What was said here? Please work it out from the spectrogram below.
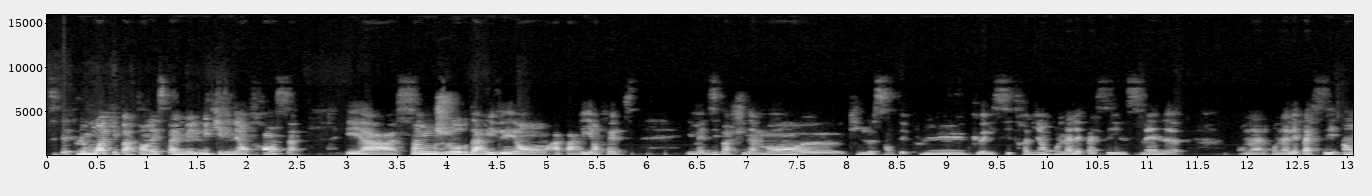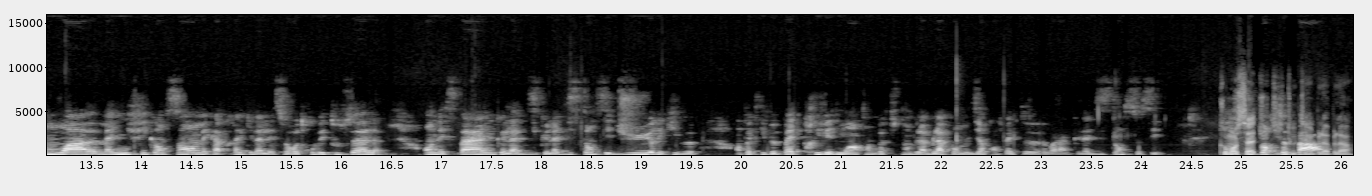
c'était plus moi qui partais en Espagne, mais lui qui venait en France. Et à cinq jours d'arrivée à Paris, en fait, il m'a dit, bah finalement, euh, qu'il le sentait plus, qu'il sait très bien qu'on allait passer une semaine. On, a, qu'on allait passer un mois euh, magnifique ensemble, mais qu'après qu'il allait se retrouver tout seul en Espagne, que la, que la distance est dure et qu'il veut, en fait, qu'il veut pas être privé de moi. Enfin bref, tout un blabla pour me dire qu'en fait, euh, voilà, que la distance c'est. Comment ça, tu dis tout pas. un blabla?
